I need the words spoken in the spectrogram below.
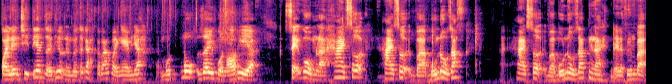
quay lên chi tiết giới thiệu đến với tất cả các bác và anh em nhá. một bộ dây của nó thì uh, sẽ gồm là hai sợi hai sợi và bốn đầu rắc hai sợi và bốn đầu rắc như này. Đây là phiên bản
